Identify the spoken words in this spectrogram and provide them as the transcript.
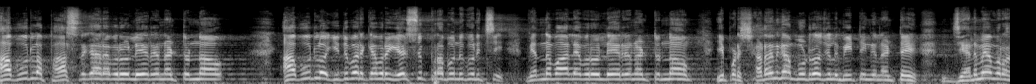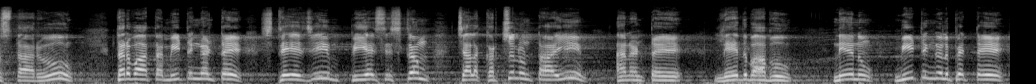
ఆ ఊర్లో పాస్టర్ గారు ఎవరు లేరని అంటున్నావు ఆ ఊర్లో ఇదివరకు ఎవరు యేసు ప్రభుని గురించి విన్న వాళ్ళు ఎవరు లేరని అంటున్నాం ఇప్పుడు సడన్గా మూడు రోజులు మీటింగులు అంటే జనం ఎవరు వస్తారు? తర్వాత మీటింగ్ అంటే స్టేజీ పిఏ సిస్టమ్ చాలా ఖర్చులు ఉంటాయి అని అంటే లేదు బాబు నేను మీటింగులు పెట్టే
